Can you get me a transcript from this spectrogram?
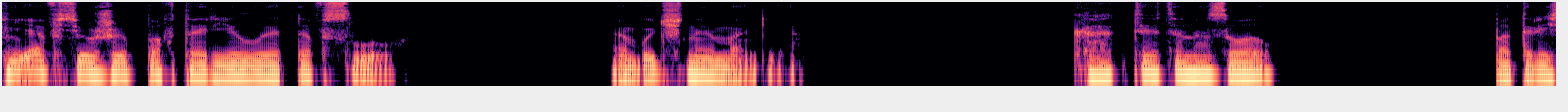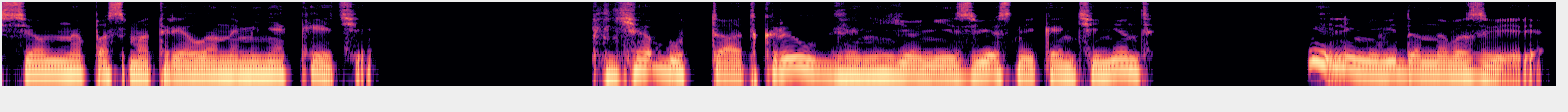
я все же повторил это вслух. Обычная магия. «Как ты это назвал?» Потрясенно посмотрела на меня Кэти. Я будто открыл для нее неизвестный континент или невиданного зверя.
